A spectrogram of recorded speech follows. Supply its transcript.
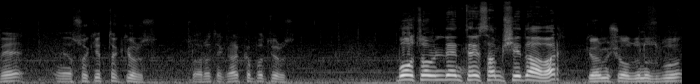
ve e, soket takıyoruz. Sonra tekrar kapatıyoruz. Bu otomobilde enteresan bir şey daha var. Görmüş olduğunuz bu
